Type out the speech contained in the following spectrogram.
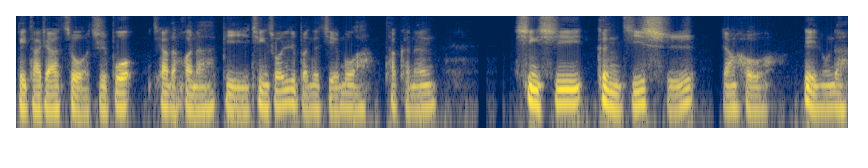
给大家做直播。这样的话呢，比听说日本的节目啊，它可能信息更及时，然后内容呢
